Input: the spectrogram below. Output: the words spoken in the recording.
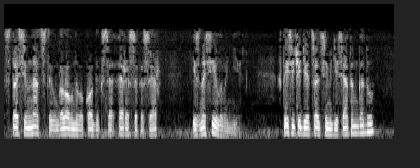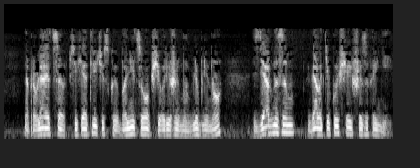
117 Уголовного кодекса РСФСР «Изнасилование». В 1970 году направляется в психиатрическую больницу общего режима в Люблино с диагнозом вялотекущей шизофрении.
